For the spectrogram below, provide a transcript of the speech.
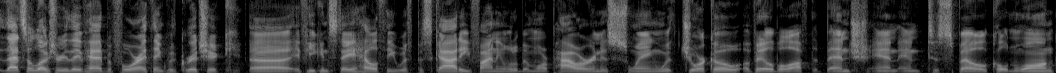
that's a luxury they've had before. I think with Grichuk, uh, if he can stay healthy, with Piscotti finding a little bit more power in his swing, with Gyorko available off the bench, and and to spell Kolten Wong,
